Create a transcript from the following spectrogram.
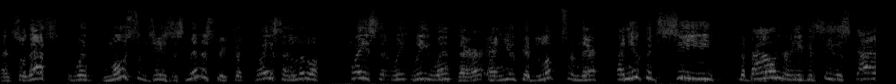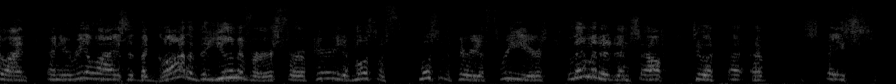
And so that's where most of Jesus' ministry took place in a little place that we, we went there, and you could look from there, and you could see the boundary, you could see the skyline, and you realize that the God of the universe, for a period of most of, most of the period of three years, limited himself to a, a, a space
